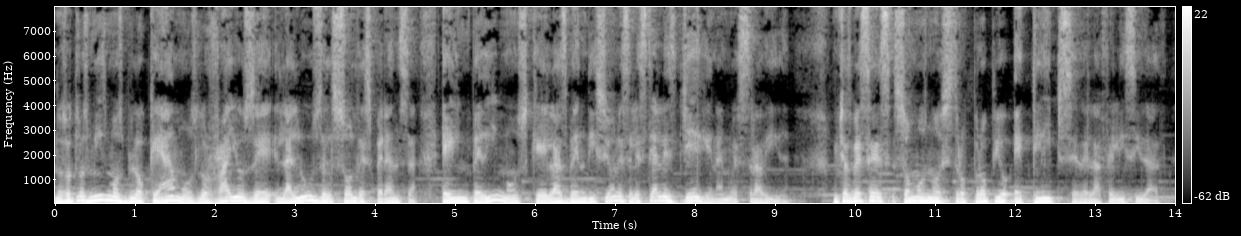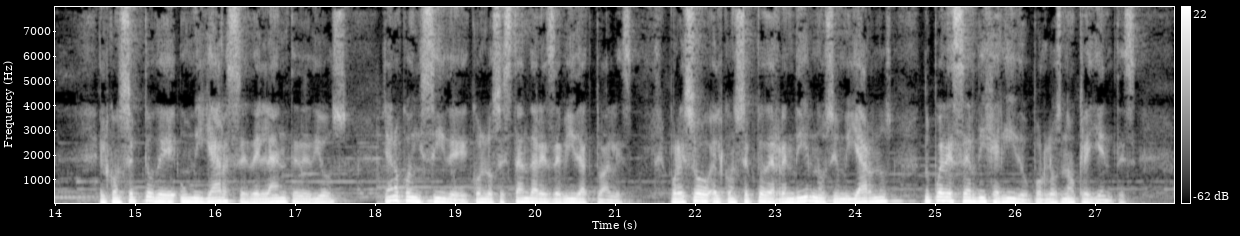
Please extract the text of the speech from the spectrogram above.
Nosotros mismos bloqueamos los rayos de la luz del sol de esperanza e impedimos que las bendiciones celestiales lleguen a nuestra vida. Muchas veces somos nuestro propio eclipse de la felicidad. El concepto de humillarse delante de Dios ya no coincide con los estándares de vida actuales. Por eso el concepto de rendirnos y humillarnos no puede ser digerido por los no creyentes.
